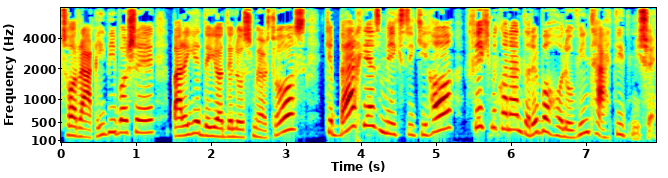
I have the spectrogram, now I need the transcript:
تا رقیبی باشه برای دیادلوس مرتوس که برخی از مکزیکی ها فکر می‌کنن داره با هالووین تهدید میشه.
